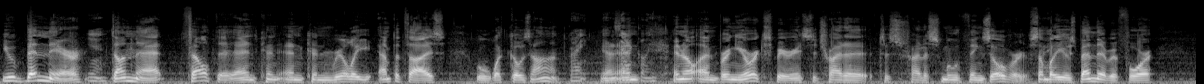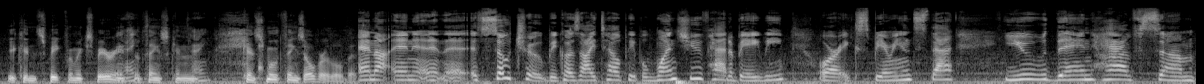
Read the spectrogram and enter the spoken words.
you've been there, Yeah. done that, felt it, and can and can really empathize with what goes on. Right, and, exactly. And, and and bring your experience to try to to try to smooth things over. Somebody who's been there before. You can speak from experience, Right. and things can Right. can smooth things over a little bit. And, uh, and and it's so true because I tell people once you've had a baby or experienced that, you then have some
